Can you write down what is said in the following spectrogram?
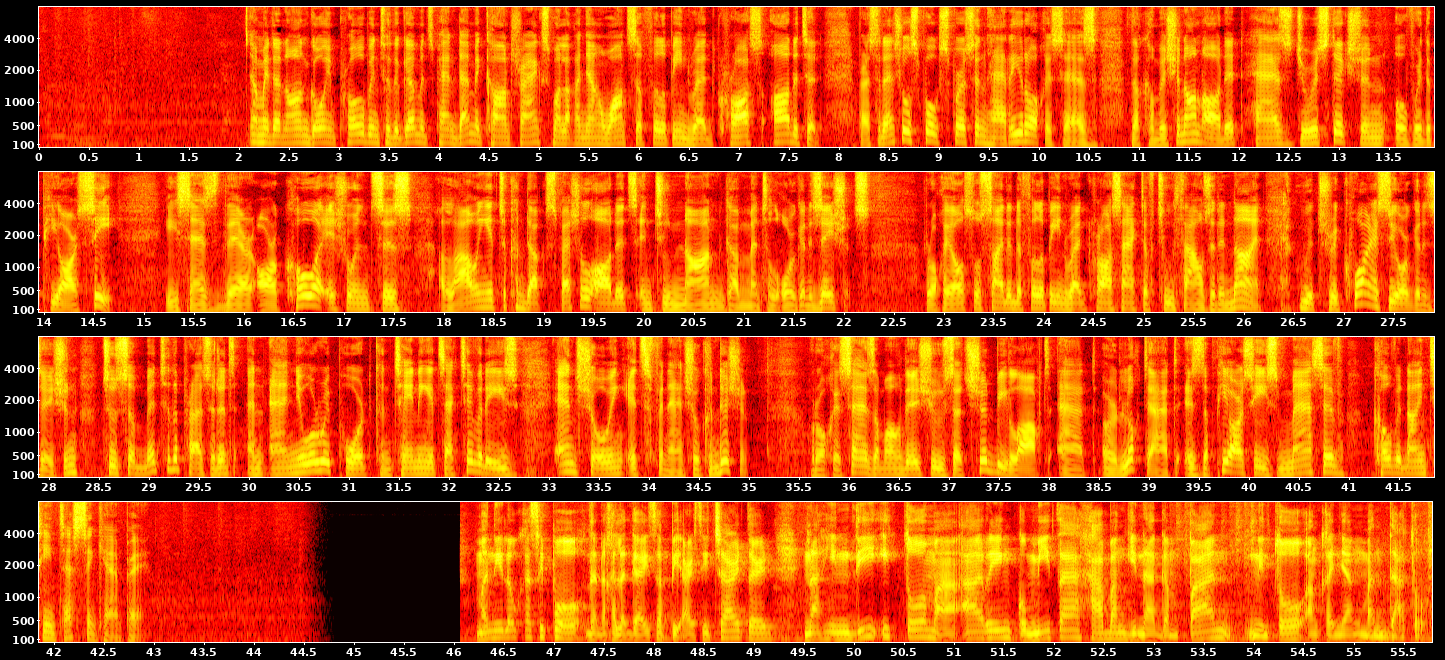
Amid an ongoing probe into the government's pandemic contracts, Malacanang wants the Philippine Red Cross audited. Presidential spokesperson Harry Roque says the Commission on Audit has jurisdiction over the PRC. He says there are COA issuances allowing it to conduct special audits into non-governmental organizations. Roque also cited the Philippine Red Cross Act of 2009, which requires the organization to submit to the president an annual report containing its activities and showing its financial condition. Roque says among the issues that should be looked at or looked at is the PRC's massive COVID-19 testing campaign. Manilaw kasi po na nakalagay sa PRC Charter na hindi ito maaaring kumita habang ginagampan nito ang kanyang mandato.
